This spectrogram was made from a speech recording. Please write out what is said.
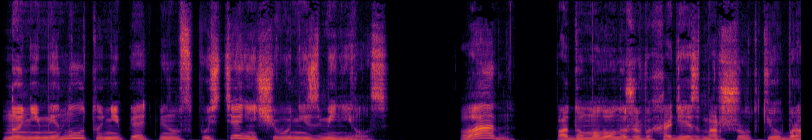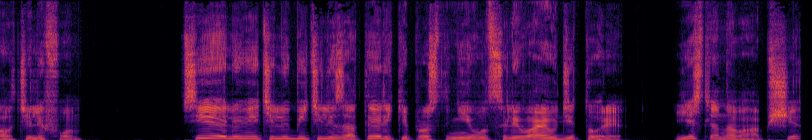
но ни минуту, ни пять минут спустя ничего не изменилось. «Ладно», — подумал он, уже выходя из маршрутки, убрал телефон. «Все эти любители эзотерики просто не его целевая аудитория. Есть ли она вообще?»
